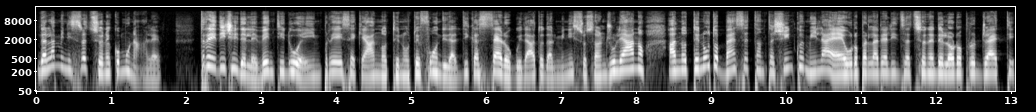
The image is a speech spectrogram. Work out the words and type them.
dall'amministrazione comunale. 13 delle 22 imprese che hanno ottenuto i fondi dal Dicastero guidato dal ministro San Giuliano hanno ottenuto ben 75 mila euro per la realizzazione dei loro progetti,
